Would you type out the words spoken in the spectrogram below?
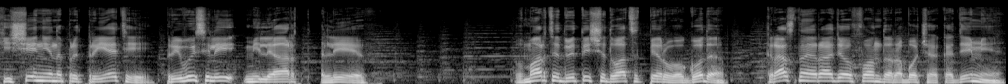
хищения на предприятии превысили миллиард леев. В марте 2021 года Красное радио Фонда Рабочей Академии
